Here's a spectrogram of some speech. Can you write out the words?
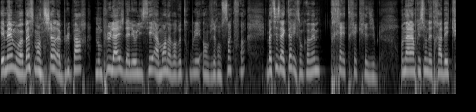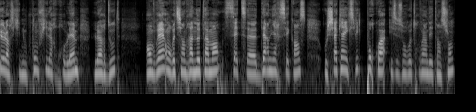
et même, on va pas se mentir, la plupart n'ont plus l'âge d'aller au lycée, à moins d'avoir retroublé environ cinq fois. Bah, ces acteurs, ils sont quand même très, très crédibles. On a l'impression d'être avec eux lorsqu'ils nous confient leurs problèmes, leurs doutes. En vrai, on retiendra notamment cette euh, dernière séquence où chacun explique pourquoi ils se sont retrouvés en détention.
